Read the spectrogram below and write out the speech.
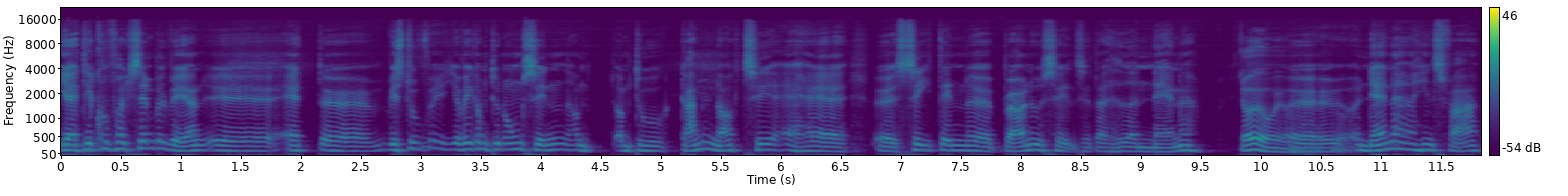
Ja, det kunne for eksempel være, øh, at øh, hvis du, jeg ved ikke om du nogensinde, om, om du er gammel nok til at have øh, set den øh, børneudsendelse, der hedder Nana. Jo, jo, jo. Øh, og Nana og hendes far,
